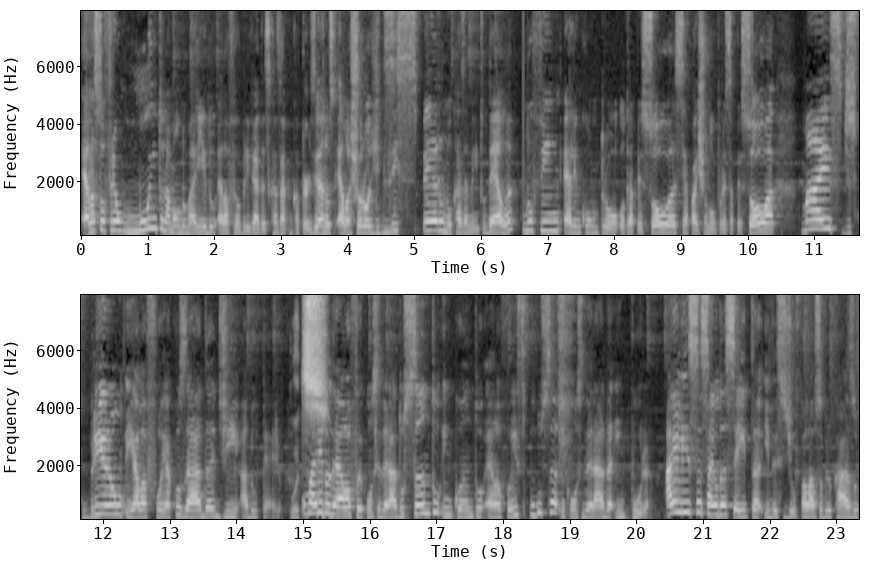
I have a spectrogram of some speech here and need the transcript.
Ela sofreu muito na mão do marido, ela foi obrigada a se casar com 14 anos, ela chorou de desespero no casamento dela. No fim, ela encontrou outra pessoa, se apaixonou por essa pessoa, mas descobriram e ela foi acusada de adultério. Puts. O marido dela foi considerado santo, enquanto ela foi expulsa e considerada impura. A Elissa saiu da seita e decidiu falar sobre o caso,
